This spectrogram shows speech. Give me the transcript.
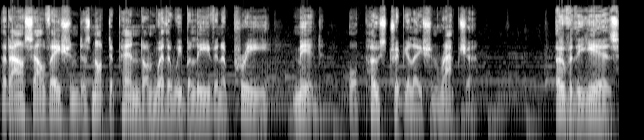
that our salvation does not depend on whether we believe in a pre, mid, or post-tribulation rapture. Over the years,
